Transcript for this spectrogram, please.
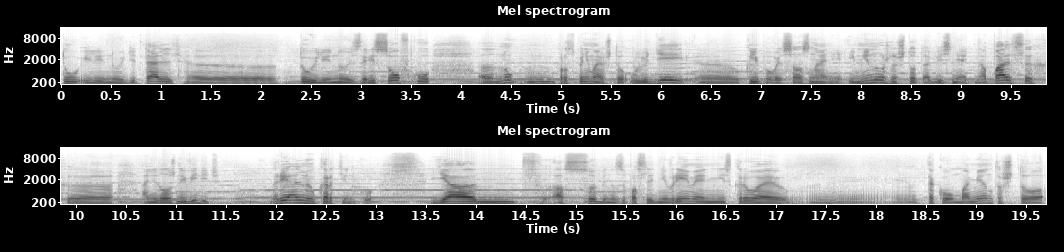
ту или иную деталь, ту или иную зарисовку. Ну, просто понимаю, что у людей клиповое сознание, им не нужно что-то объяснять на пальцах, они должны видеть реальную картинку. Я особенно за последнее время не скрываю такого момента, что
